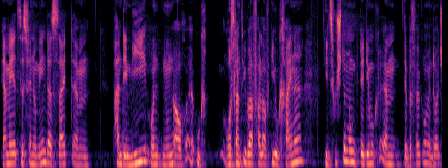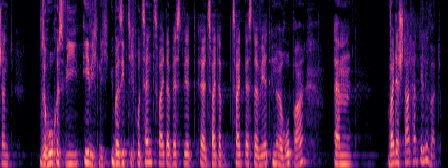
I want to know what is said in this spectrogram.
wir haben ja jetzt das Phänomen, dass seit ähm, Pandemie und nun auch äh, Russlands Überfall auf die Ukraine die Zustimmung der, Demo ähm, der Bevölkerung in Deutschland so hoch ist wie ewig nicht. Über 70 Prozent, zweiter, Bestwert, äh, zweiter zweitbester Wert in Europa, ähm, weil der Staat hat delivered.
